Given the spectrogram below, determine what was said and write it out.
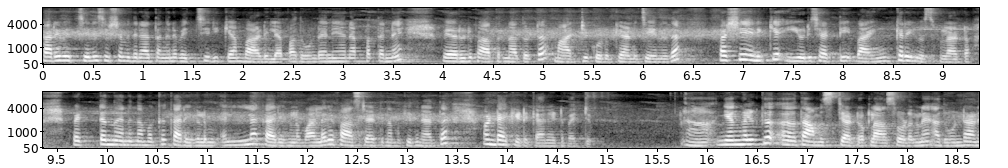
കറി വെച്ചതിന് ശേഷം ഇതിനകത്ത് അങ്ങനെ വെച്ചിരിക്കാൻ പാടില്ല. അപ്പോൾ അതുകൊണ്ട് തന്നെ ഞാൻ അപ്പം തന്നെ വേറൊരു പാത്രത്തിനകത്തോട്ട് മാറ്റി കൊടുക്കുകയാണ് ചെയ്യുന്നത്. പക്ഷേ എനിക്ക് ഈ ഒരു ചട്ടി ഭയങ്കര യൂസ്ഫുൾ ആട്ടോ പെട്ടെന്ന് തന്നെ നമുക്ക് കറികളും എല്ലാ കാര്യങ്ങളും വളരെ ഫാസ്റ്റായിട്ട് നമുക്ക് ഇതിനകത്ത് ഉണ്ടാക്കിയെടുക്കാനായിട്ട് പറ്റും. ഞങ്ങൾക്ക് താമസിച്ച താമസിച്ചാട്ടോ ക്ലാസ് തുടങ്ങണേ. അതുകൊണ്ടാണ്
